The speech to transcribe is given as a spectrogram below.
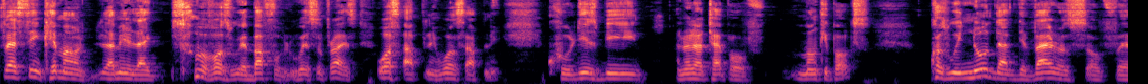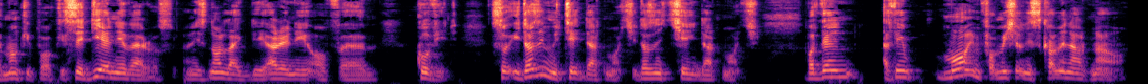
first thing came out, I mean, like some of us were baffled, we were surprised. What's happening? What's happening? Could this be another type of monkeypox? Because we know that the virus of uh, monkeypox is a DNA virus, and it's not like the RNA of um, COVID. So it doesn't mutate that much. It doesn't change that much. But then I think more information is coming out now.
